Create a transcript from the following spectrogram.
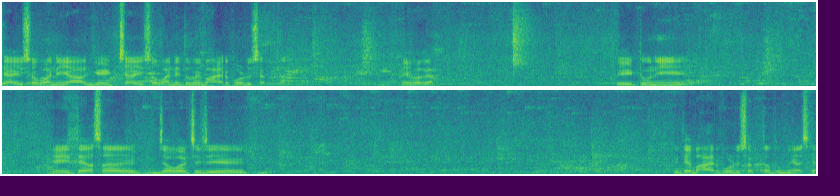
त्या हिशोबाने या गेटच्या हिशोबाने तुम्ही बाहेर पडू शकता. हे बघा. ए टूने हे इथे असं जवळचे जे तिथे बाहेर पडू शकता तुम्ही असे.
